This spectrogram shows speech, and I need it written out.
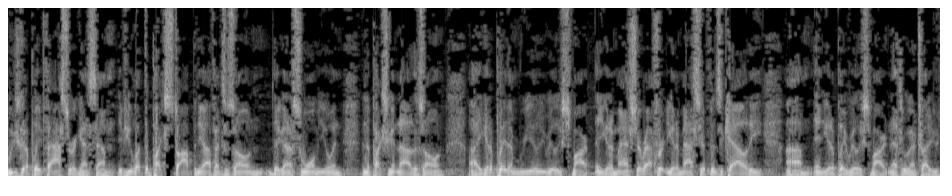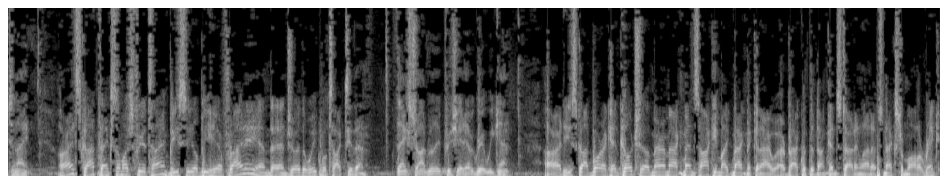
we just got to play faster against them. If you let the puck stop in the offensive zone, they're going to swarm you, and, and the pucks are getting out of the zone. Uh, you got to play them really, really smart, and you got to match their effort, you got to match their physicality, um, and you got to play really smart, and that's what we're going to try to do tonight. All right, Scott, thanks so much for your time. BC will be here Friday, and uh, enjoy the week. We'll talk to you then. Thanks, John. Really appreciate it. Have a great weekend. All right, he's Scott Borek, head coach of Merrimack men's hockey. Mike Macknick and I are back with the Dunkin' starting lineups next from Lawler Rink.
